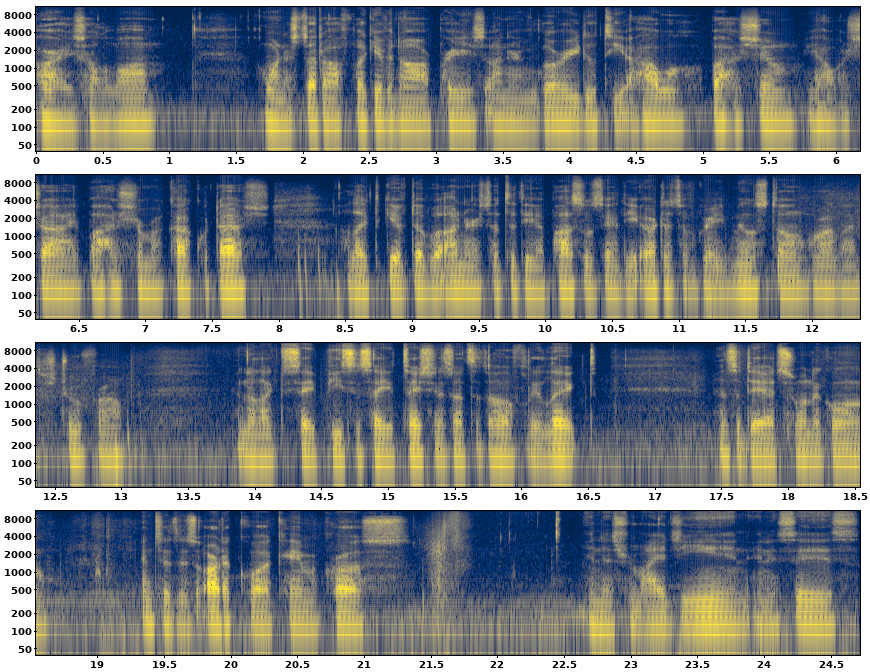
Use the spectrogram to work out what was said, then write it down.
All right, Shalom. I want to start off by giving all praise, honor, and glory due to Yahweh, Bahashim, Yahweh Shai, Bahashim Kakwadash. I'd like to give double honors unto the apostles and the elders of Great Millstone, where I learned this truth from. And I'd like to say peace and salutations unto the hopefully elect. And today I just want to go into this article I came across, and it's from IGN, and it says,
